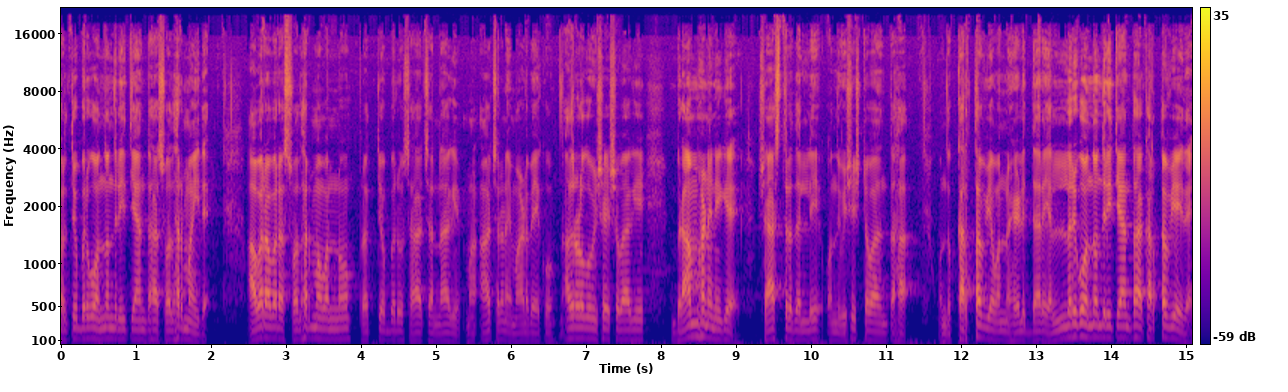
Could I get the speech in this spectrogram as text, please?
ಪ್ರತಿಯೊಬ್ಬರಿಗೂ ಒಂದೊಂದು ರೀತಿಯಂತಹ ಸ್ವಧರ್ಮ ಇದೆ. ಅವರವರ ಸ್ವಧರ್ಮವನ್ನು ಪ್ರತಿಯೊಬ್ಬರೂ ಸಹ ಚೆನ್ನಾಗಿ ಆಚರಣೆ ಮಾಡಬೇಕು. ಅದರೊಳಗೂ ವಿಶೇಷವಾಗಿ ಬ್ರಾಹ್ಮಣನಿಗೆ ಶಾಸ್ತ್ರದಲ್ಲಿ ಒಂದು ವಿಶಿಷ್ಟವಾದಂತಹ ಒಂದು ಕರ್ತವ್ಯವನ್ನು ಹೇಳಿದ್ದಾರೆ. ಎಲ್ಲರಿಗೂ ಒಂದೊಂದು ರೀತಿಯಂತಹ ಕರ್ತವ್ಯ ಇದೆ.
